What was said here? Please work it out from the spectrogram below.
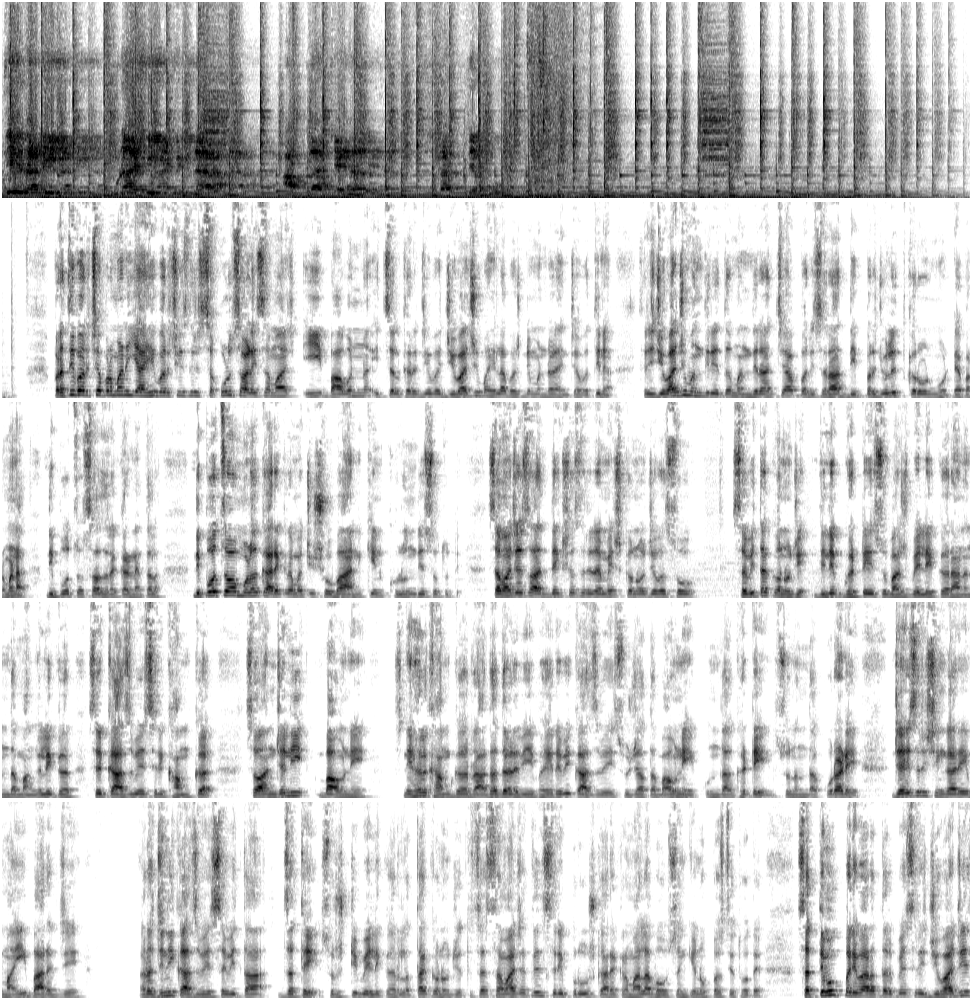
जनतेसाठी कुणाशी भेटणारा आपला चॅनल सत्यमुख प्रतिवर्षाप्रमाणे याही वर्षी श्री सकुळ साळी समाज ई बावन्न इचलकरंजी व जिवाजी महिला भजनी मंडळ यांच्या वतीनं श्री जिवाजी मंदिर येथे मंदिराच्या परिसरात दीप प्रज्वलित करून मोठ्या प्रमाणात दीपोत्सव साजरा करण्यात आला. दीपोत्सवामुळे कार्यक्रमाची शोभा आणखीन खुलून दिसत होते. समाजाचे अध्यक्ष श्री रमेश कनोजे व सो सविता कनोजे दिलीप घट्टे सुभाष बेलेकर आनंद मांगलेकर श्री काजवे श्री खामकर सो अंजली बावणे स्नेहल खामकर राधा दळवी भैरवी काजवे सुजाता बावणे कुंदा घटे सुनंदा कुराडे जयश्री शिंगारे माई बारगजे रजनी काजवे सविता जथे सृष्टी बेलेकर लता कनोजी तसेच समाजातील स्त्री पुरुष कार्यक्रमाला बहुसंख्येने उपस्थित होते. सत्यमुख परिवारातर्फे श्री जिवाजी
